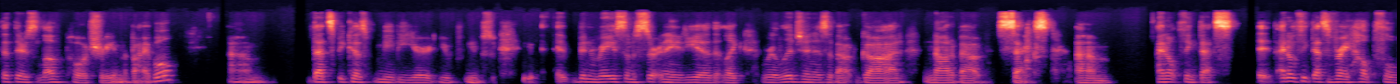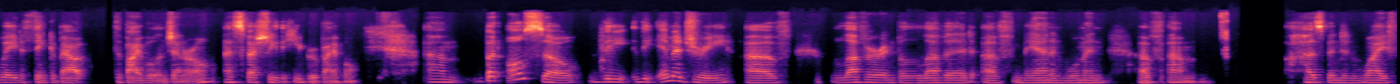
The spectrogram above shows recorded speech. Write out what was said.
that there's love poetry in the Bible, um, that's because maybe you're you've, you've been raised on a certain idea that like religion is about god not about sex um i don't think that's i don't think that's a very helpful way to think about the bible in general especially the hebrew bible um, but also the the imagery of lover and beloved of man and woman of um, husband and wife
